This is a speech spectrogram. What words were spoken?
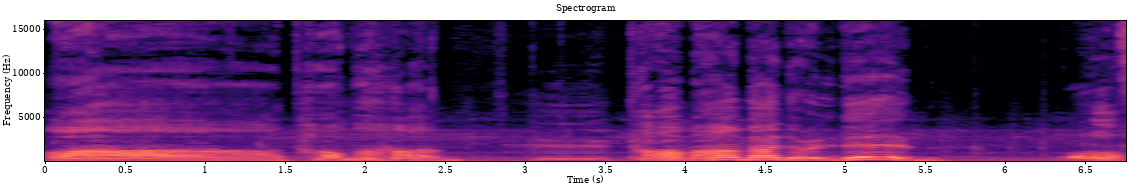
Aa, tamam. Tamam ben öldüm. Of.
